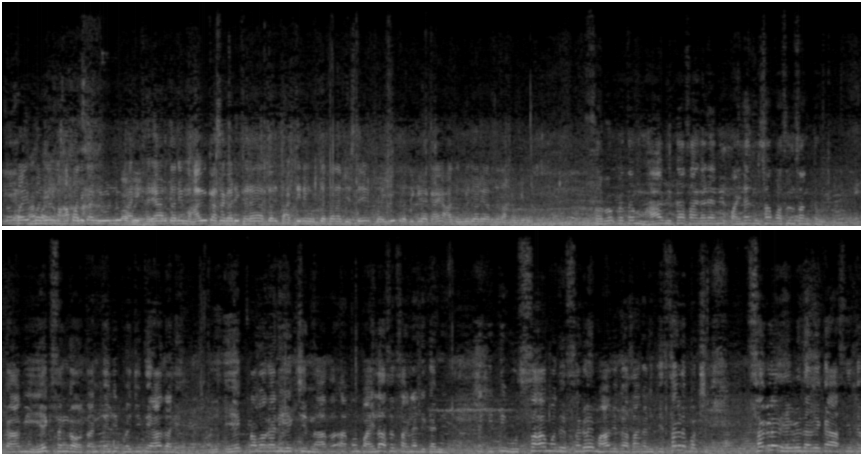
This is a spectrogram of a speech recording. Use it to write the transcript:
मुंबई पनवेल महापालिका निवडणूक आणि खऱ्या अर्थाने महाविकास आघाडी खऱ्या अर्थाने ताकदीने उतरताना दिसते. पहिली प्रतिक्रिया काय? आज उमेदवारी अर्ज दाखल केला. सर्वप्रथम महाविकास आघाडी आम्ही पहिल्या दिवसापासून सांगतो का आम्ही एक संघ आहोत आणि त्याची प्रचिती आज आली म्हणजे एक प्रभाग आणि एक चिन्ह. आज आपण पाहिलं असेल सगळ्या ठिकाणी. तर किती उत्साहामध्ये सगळे महाविकास आघाडीचे सगळे पक्ष सगळे हेवे दावे काय असतील ते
